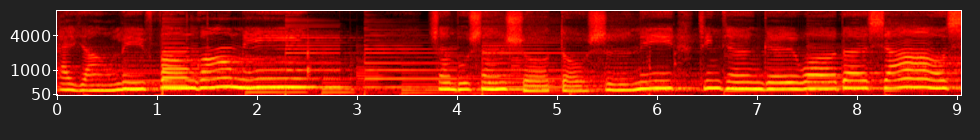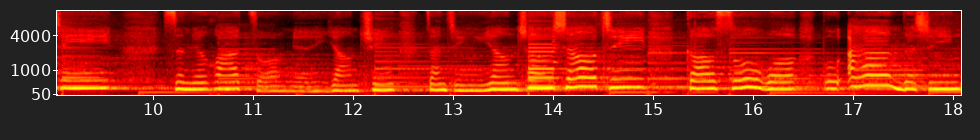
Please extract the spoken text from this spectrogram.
海洋里放光明。闪不闪烁都是你今天给我的消息，思念化作绵羊群钻进羊肠小径，告诉我不安的心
